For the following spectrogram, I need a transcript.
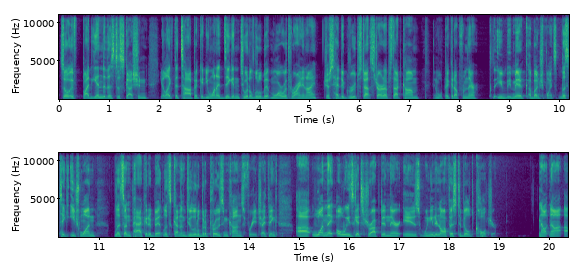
So if by the end of this discussion you like the topic and you want to dig into it a little bit more with Ryan and I, just head to groups.startups.com and we'll pick it up from there. You made a bunch of points. Let's take each one let's unpack it a bit. Let's kind of do a little bit of pros and cons for each. I think uh, one that always gets dropped in there is we need an office to build culture. Now, now I,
